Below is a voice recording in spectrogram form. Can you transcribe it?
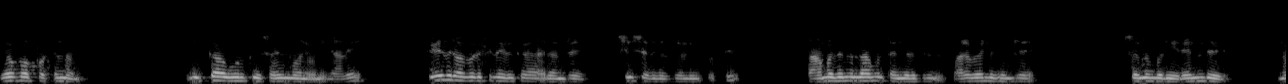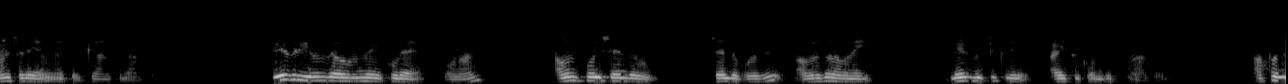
யோகா பட்டணம் நிக்கா ஊருக்கு சமீபமானவனினாலே பேதர் அவரிடத்தில் இருக்கிறார் என்று சீசர்கள் கேள்விப்பட்டு தாமதமில்லாமல் தங்களுக்கு வர வேண்டும் என்று சொல்லும்படி ரெண்டு மனுஷரை அவனுக்கு அனுப்பினார்கள். பேதிரி இருந்த உடனே கூட போனான். அவன் போய் சேர்ந்த சேர்ந்த பொழுது அவர்கள் அவனை மேல் வீட்டுக்கு அழைத்து கொண்டு போனார்கள் அப்போது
